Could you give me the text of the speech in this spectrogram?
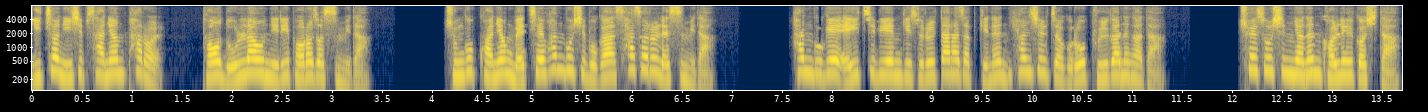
2024년 8월 더 놀라운 일이 벌어졌습니다. 중국 관영 매체 환구시보가 사설을 냈습니다. 한국의 HBM 기술을 따라잡기는 현실적으로 불가능하다. 최소 10년은 걸릴 것이다.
